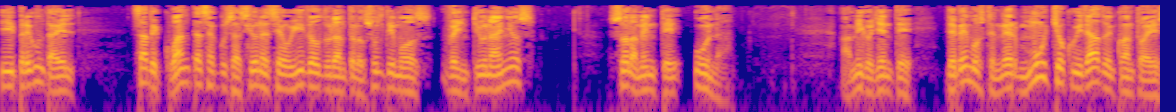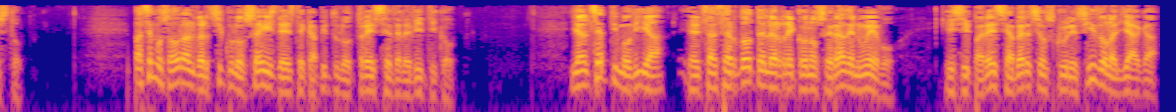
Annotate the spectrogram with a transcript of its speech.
Y pregunta él, ¿sabe cuántas acusaciones he oído durante los últimos veintiún años? Solamente una. Amigo oyente, debemos tener mucho cuidado en cuanto a esto. Pasemos ahora al versículo seis de este capítulo trece de Levítico. Y al séptimo día el sacerdote le reconocerá de nuevo, y si parece haberse oscurecido la llaga,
